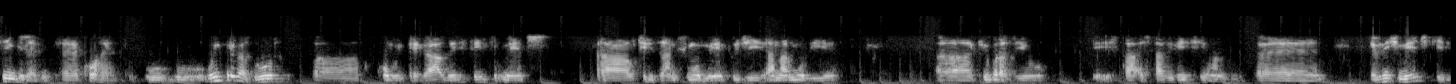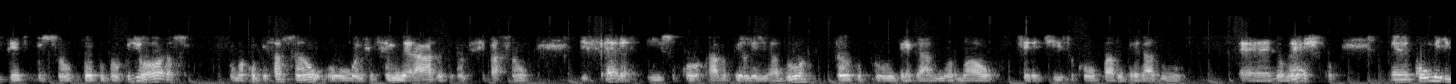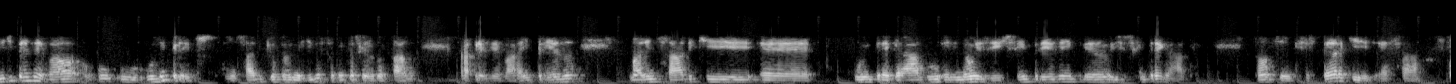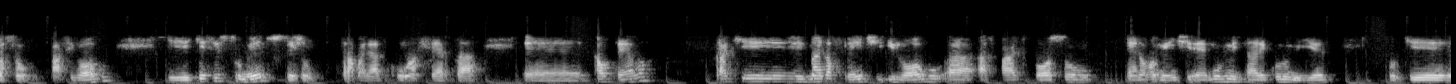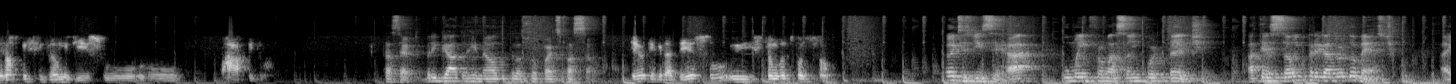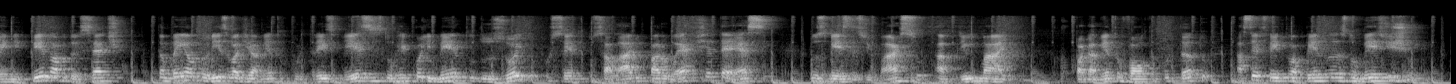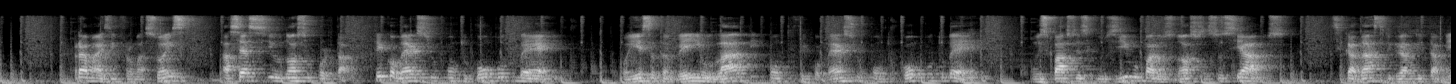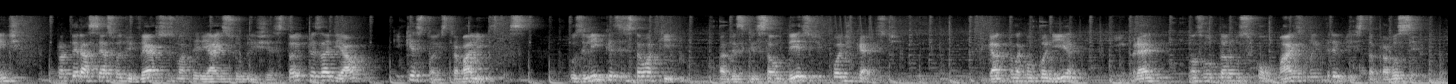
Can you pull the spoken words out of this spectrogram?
Sim, Guilherme, é correto. O, o, o empregador, ah, como empregado, ele tem instrumentos para utilizar nesse momento de anormalia ah, que o Brasil está, está vivenciando. É, evidentemente que ele tem à disposição tanto o banco de horas, uma compensação ou uma licença remunerada, antecipação de férias, e isso colocado pelo legislador, tanto para o empregado normal, seletista, como para o empregado é, doméstico, é, com medida de preservar o, o, os empregos. A gente sabe que outras medidas também estão sendo adotadas para preservar a empresa, mas a gente sabe que é, o empregado ele não existe sem empresa e a empresa não existe sem empregado. Então, assim, se espera que essa situação passe logo e que esses instrumentos sejam trabalhados com uma certa é, cautela para que mais à frente e logo a, as partes possam é, novamente é, movimentar a economia, porque nós precisamos disso rápido. Tá certo. Obrigado, Reinaldo, pela sua participação. Eu que agradeço e estamos à disposição. Antes de encerrar, uma informação importante. Atenção, empregador doméstico. A MP 927 também autoriza o adiamento por três meses do recolhimento dos 8% do salário para o FGTS nos meses de março, abril e maio. O pagamento volta, portanto, a ser feito apenas no mês de junho. Para mais informações, acesse o nosso portal fecomércio.com.br. Conheça também o lab.fecomércio.com.br, um espaço exclusivo para os nossos associados. Se cadastre gratuitamente para ter acesso a diversos materiais sobre gestão empresarial e questões trabalhistas. Os links estão aqui, na descrição deste podcast. Obrigado pela companhia e em breve nós voltamos com mais uma entrevista para você.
